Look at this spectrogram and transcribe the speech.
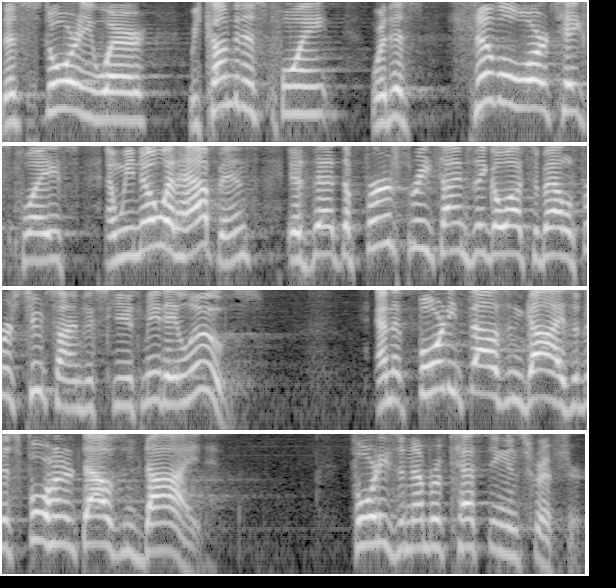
the story where we come to this point where this civil war takes place, and we know what happens is that the first three times they go out to battle, the first two times, excuse me, they lose. And that 40,000 guys of this 400,000 died. 40 is the number of testing in Scripture.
